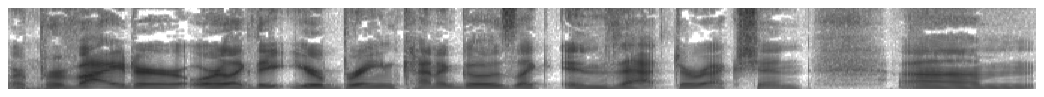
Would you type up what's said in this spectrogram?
or provider or like the, your brain kind of goes like in that direction. Um,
